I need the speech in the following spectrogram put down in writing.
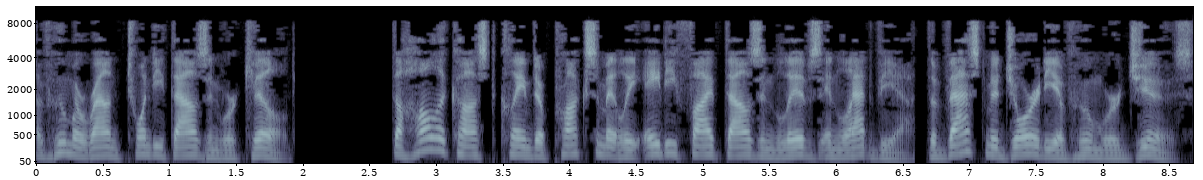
of whom around 20,000 were killed. The Holocaust claimed approximately 85,000 lives in Latvia, the vast majority of whom were Jews.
